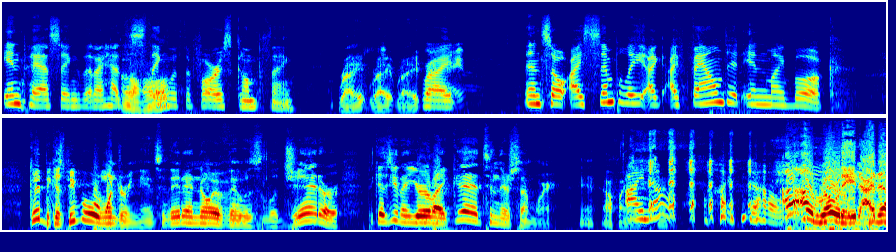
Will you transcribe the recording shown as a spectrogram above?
in passing that I had this Uh-huh. thing with the Forrest Gump thing. right, right, right. Right. And so I simply I, I found it in my book. Good because people were wondering, Nancy. They didn't know if it was legit or because you know you're like, eh, it's in there somewhere. Yeah, I'll find it I it. know. I know. I, I wrote it. I know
